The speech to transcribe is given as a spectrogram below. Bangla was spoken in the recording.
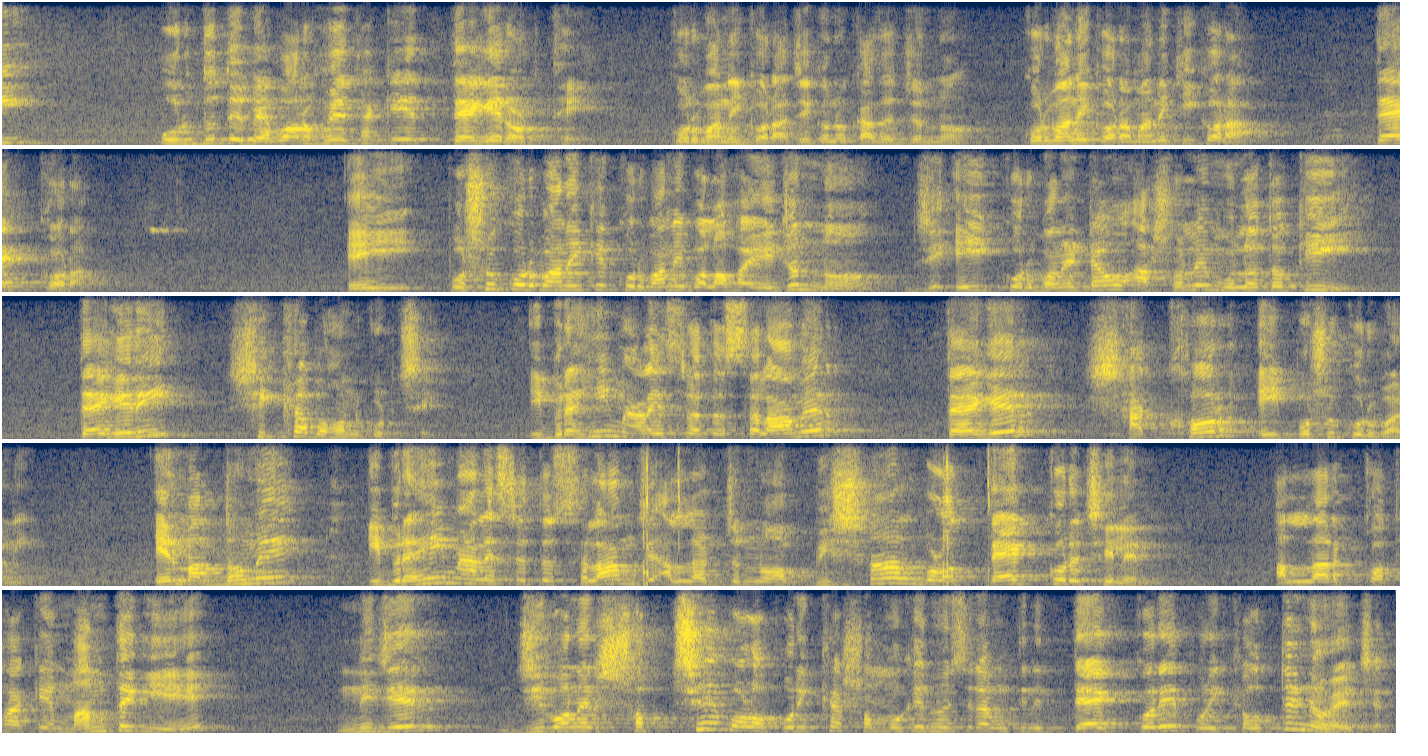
উর্দুতে ব্যবহার হয়ে থাকে ত্যাগের অর্থে। কোরবানি করা, যে কোনো কাজের জন্য। কোরবানি করা মানে কি করা? ত্যাগ করা। এই পশু কোরবানিকে কোরবানি বলা হয় এই জন্য যে এই কোরবানিটাও আসলে মূলত কি? ত্যাগেরই শিক্ষা বহন করছে। ইব্রাহিম আলাইসালামের ত্যাগের স্বাক্ষর এই পশু কোরবানি। এর মাধ্যমে ইব্রাহিম আলাইসালাম যে আল্লাহর জন্য বিশাল বড় ত্যাগ করেছিলেন, আল্লাহর কথাকে মানতে গিয়ে নিজের জীবনের সবচেয়ে বড় পরীক্ষার সম্মুখীন হয়েছিলেন এবং তিনি ত্যাগ করে পরীক্ষা উত্তীর্ণ হয়েছেন।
